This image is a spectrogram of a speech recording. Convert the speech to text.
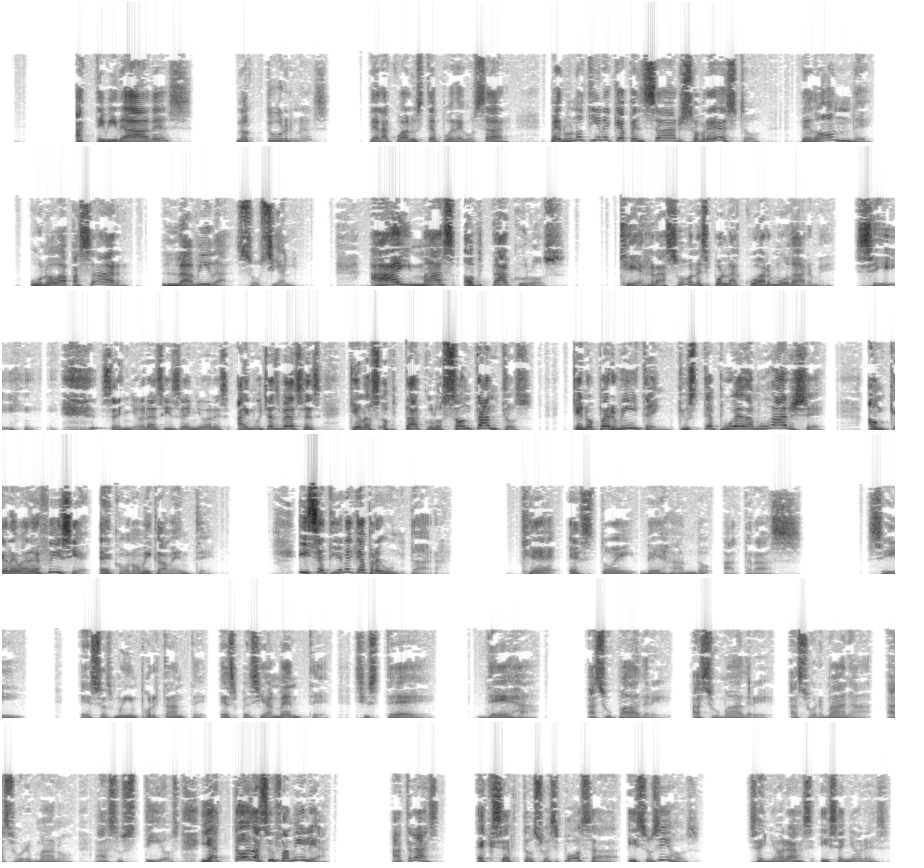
actividades nocturnas, de la cual usted puede gozar. Pero uno tiene que pensar sobre esto, de dónde uno va a pasar la vida social. Hay más obstáculos que razones por la cual mudarme. Sí, señoras y señores, hay muchas veces que los obstáculos son tantos que no permiten que usted pueda mudarse, aunque le beneficie económicamente. Y se tiene que preguntar, ¿Qué estoy dejando atrás? Sí, eso es muy importante, especialmente si usted deja a su padre, a su madre, a su hermana, a su hermano, a sus tíos y a toda su familia atrás, excepto su esposa y sus hijos. señoras y señores,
